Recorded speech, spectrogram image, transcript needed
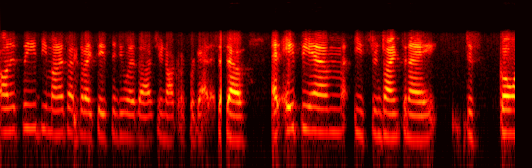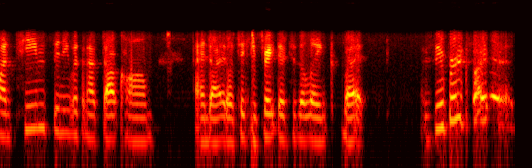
honestly, the amount of times that I say Sindy with an S, you're not going to forget it. So at 8 p.m. Eastern Time tonight, just go on teamsindywithanS.com and uh, it'll take you straight there to the link. But super excited.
